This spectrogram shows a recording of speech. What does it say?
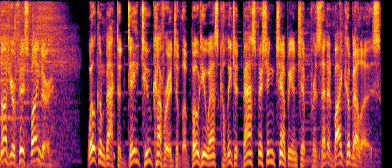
not your fish finder. Welcome back to day two coverage of the Boat US Collegiate Bass Fishing Championship presented by Cabela's.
